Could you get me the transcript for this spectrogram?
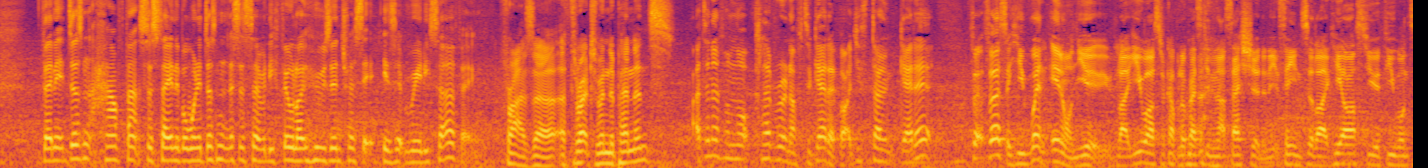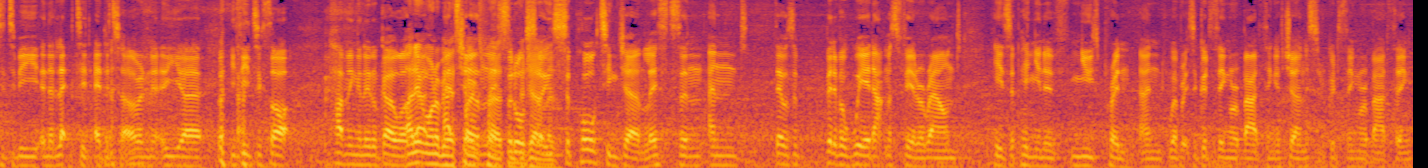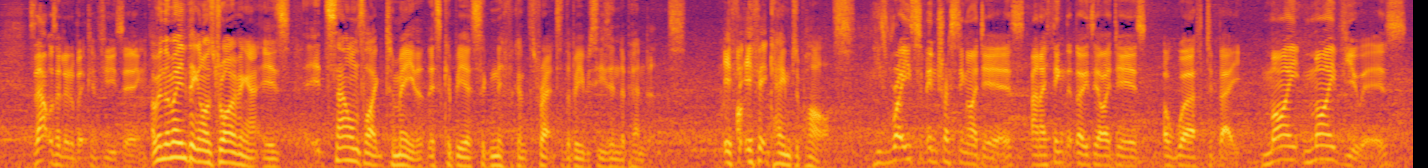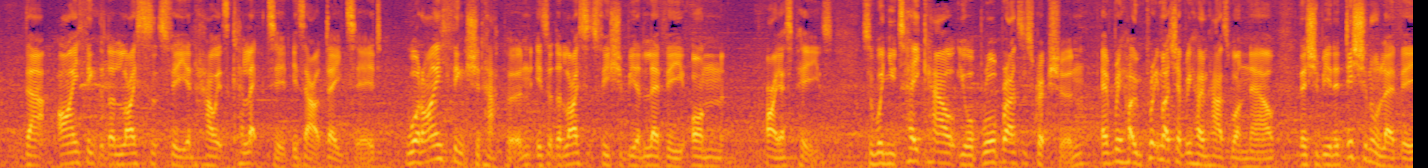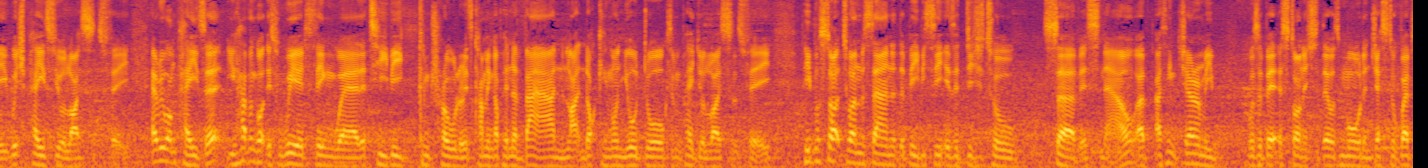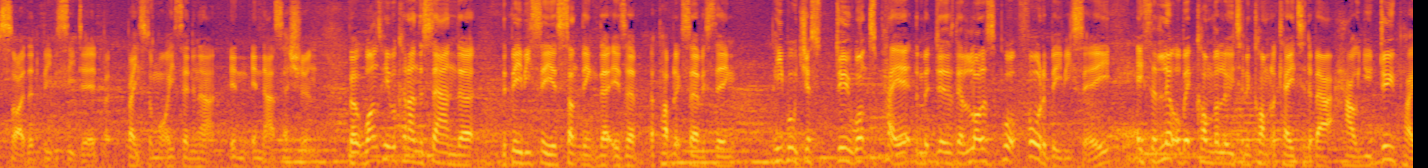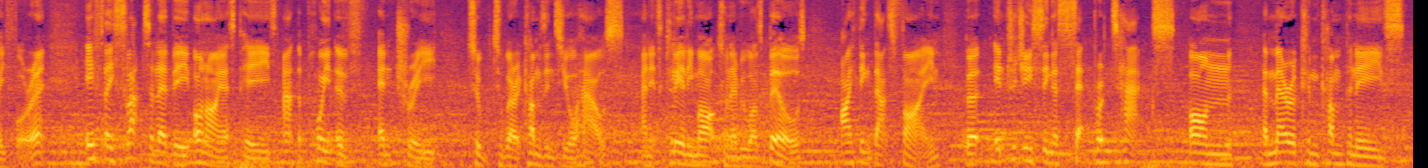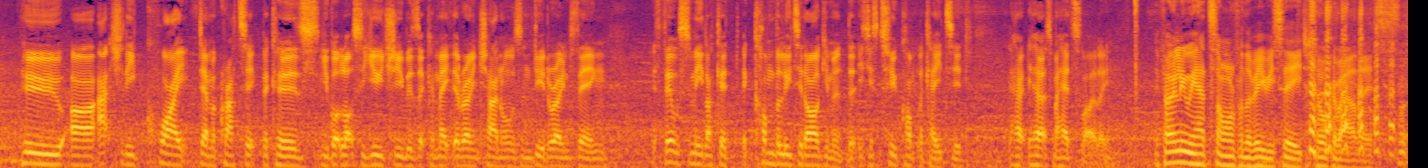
then it doesn't have that sustainable when it doesn't necessarily feel like whose interest is it really serving. Fraz, uh, a threat to independence? I don't know if I'm not clever enough to get it, but I just don't get it. Firstly, he went in on you. Like you asked a couple of questions in that session, and it seemed to like he asked you if you wanted to be an elected editor, and he, uh, he seemed to start having a little go on. I didn't want to be a spokesperson, but also journalists. supporting journalists, and and there was a bit of a weird atmosphere around his opinion of newsprint and whether it's a good thing or a bad thing, if journalists are a good thing or a bad thing. So that was a little bit confusing. I mean, the main thing I was driving at is it sounds like to me that this could be a significant threat to the BBC's independence if, if it came to pass. He's raised some interesting ideas, and I think that those ideas are worth debate. My, my view is that I think that the license fee and how it's collected is outdated. What I think should happen is that the license fee should be a levy on ISPs. So when you take out your broadband subscription, every home, pretty much every home has one now, there should be an additional levy which pays for your license fee. Everyone pays it. You haven't got this weird thing where the TV controller is coming up in a van and like knocking on your door because you paid your license fee. People start to understand that the BBC is a digital service now. I, I, think Jeremy was a bit astonished that there was more than just a website that the BBC did, but based on what he said in that in, in that session. But once people can understand that the BBC is something that is a, a public service thing, people just do want to pay it. There's a lot of support for the BBC. It's a little bit convoluted and complicated about how you do pay for it. If they slapped a levy on ISPs at the point of entry to, to, where it comes into your house and it's clearly marked on everyone's bills, I think that's fine. But introducing a separate tax on American companies who are actually quite democratic because you've got lots of YouTubers that can make their own channels and do their own thing it feels to me like a, a convoluted argument that is just too complicated. It hurts my head slightly. If only we had someone from the BBC to talk about this.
